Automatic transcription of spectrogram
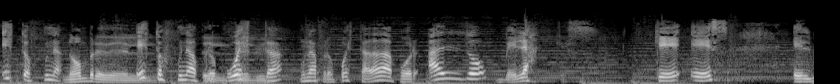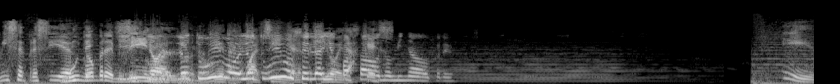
Esto fue una Nombre del. esto fue una del- propuesta, una propuesta dada por Aldo Velázquez, que es el vicepresidente. Muy nombre Sí, no, Lo tuvimos, lo tuvimos el año pasado nominado, creo. Y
